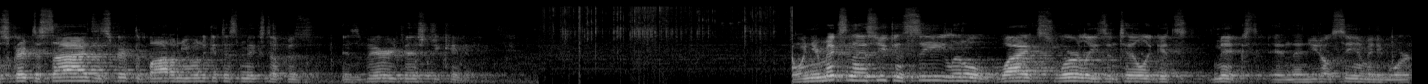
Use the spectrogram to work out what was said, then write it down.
Scrape the sides and scrape the bottom. You wanna get this mixed up as, as very best you can. When you're mixing this, you can see little white swirlies until it gets mixed and then you don't see them anymore.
